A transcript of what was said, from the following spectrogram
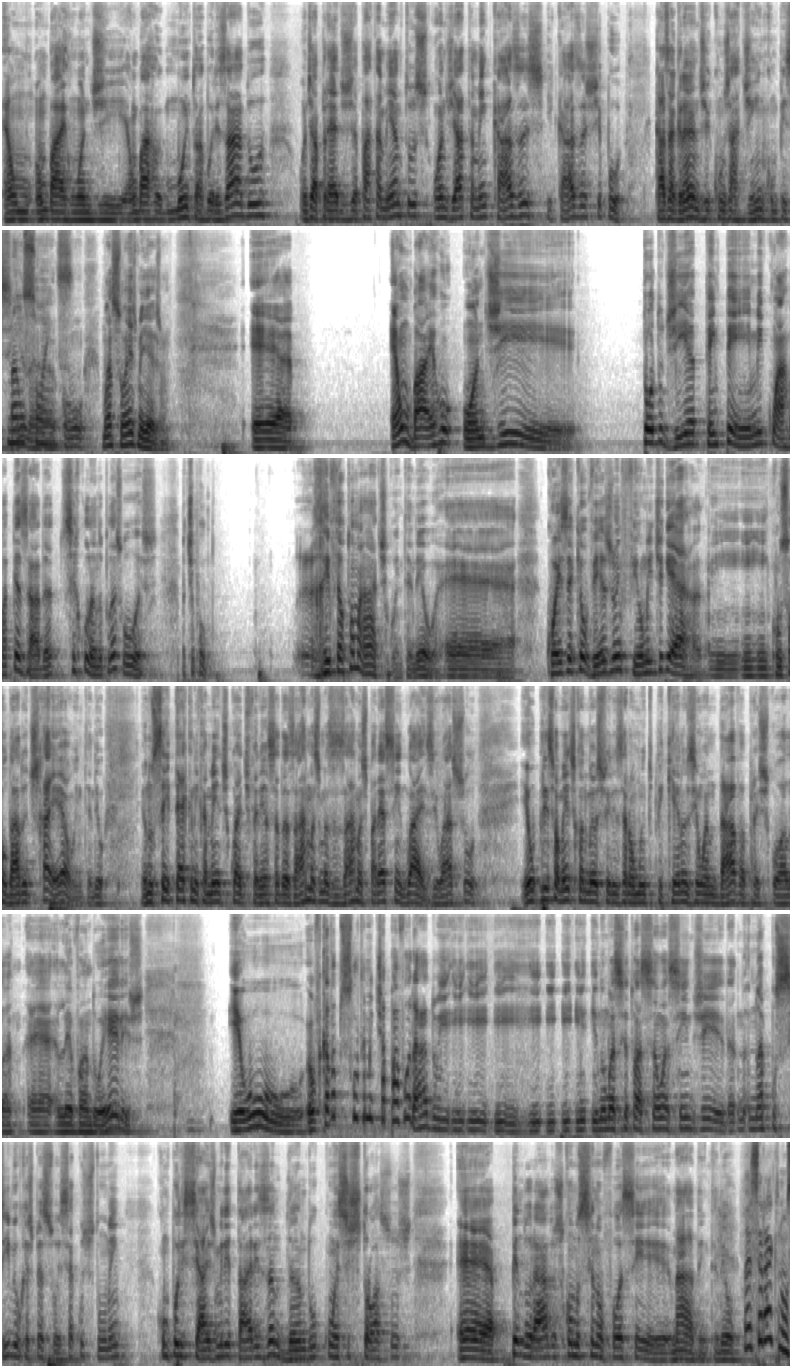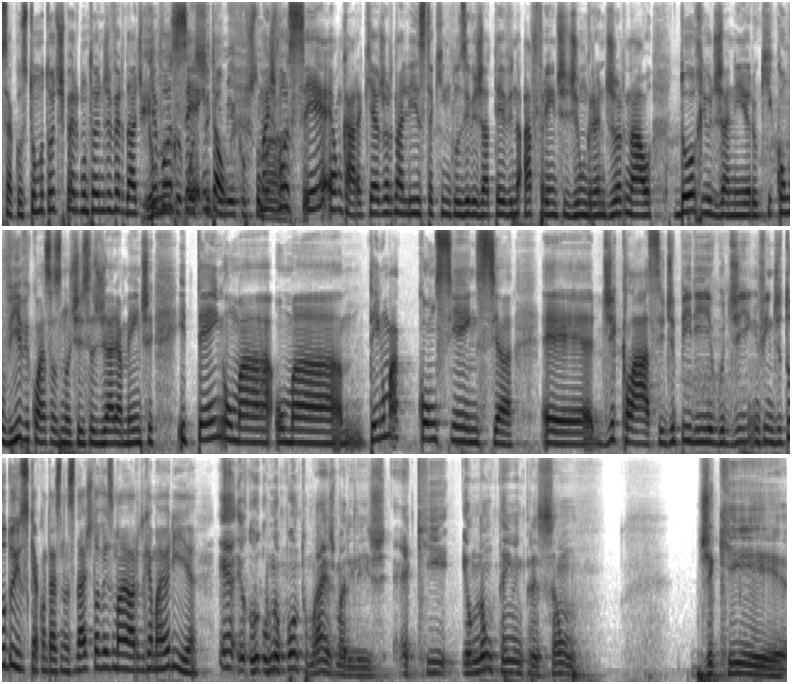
É um, é um bairro onde é um bairro muito arborizado, onde há prédios de apartamentos, onde há também casas e casas tipo casa grande com jardim, com piscina, Mansões. com mansões mesmo. É, é um bairro onde todo dia tem PM com arma pesada circulando pelas ruas. Tipo, rifle automático, entendeu? É coisa que eu vejo em filme de guerra, em, em, com soldado de Israel, entendeu? Eu não sei tecnicamente qual é a diferença das armas, mas as armas parecem iguais. Eu acho, eu principalmente quando meus filhos eram muito pequenos e eu andava para a escola é, levando eles, eu, eu ficava absolutamente apavorado e, e, e, e, numa situação assim de não é possível que as pessoas se acostumem com policiais militares andando com esses troços é, pendurados como se não fosse nada, entendeu? Mas será que não se acostuma? Estou te perguntando de verdade. Porque Eu nunca você. Então, me acostumar. mas você é um cara que é jornalista, que inclusive já teve à frente de um grande jornal do Rio de Janeiro, que convive com essas notícias diariamente e tem uma. uma tem uma consciência é, de classe, de perigo, de enfim, de tudo isso que acontece na cidade, talvez maior do que a maioria. É, eu- o, meu ponto mais, Marilis, é que eu não tenho a impressão de que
